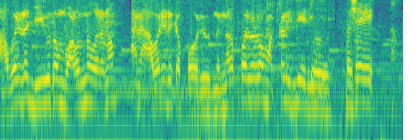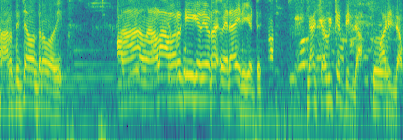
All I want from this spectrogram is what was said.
അവരുടെ ജീവിതം വളർന്നു വരണം. അങ്ങനെ അവരെടുക്ക പോരുത്. നിങ്ങളെ പോലുള്ള മക്കളില്ലേ എനിക്ക് ശരി. പ്രാർത്ഥിച്ചാ മാത്രം മതി. ആ നാളെ അവർക്ക് ഈ ഗതിയോടെ വരാതിരിക്കട്ടെ. ഞാൻ ശവിക്കത്തില്ല. പാടില്ല.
